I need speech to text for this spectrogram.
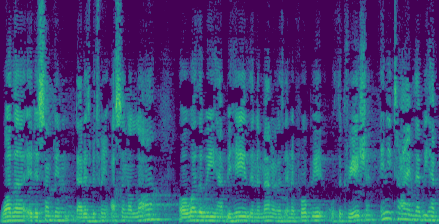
whether it is something that is between us and Allah, or whether we have behaved in a manner that's inappropriate with the creation, any time that we have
